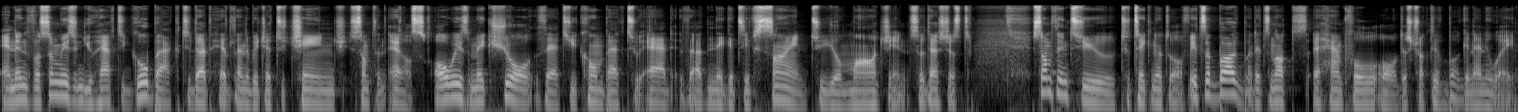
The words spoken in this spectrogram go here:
and then for some reason you have to go back to that headline widget to change something else, always make sure that you come back to add that negative sign to your margin. So that's just something to, to take note of. It's a bug, but it's not a harmful or destructive bug in any way.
